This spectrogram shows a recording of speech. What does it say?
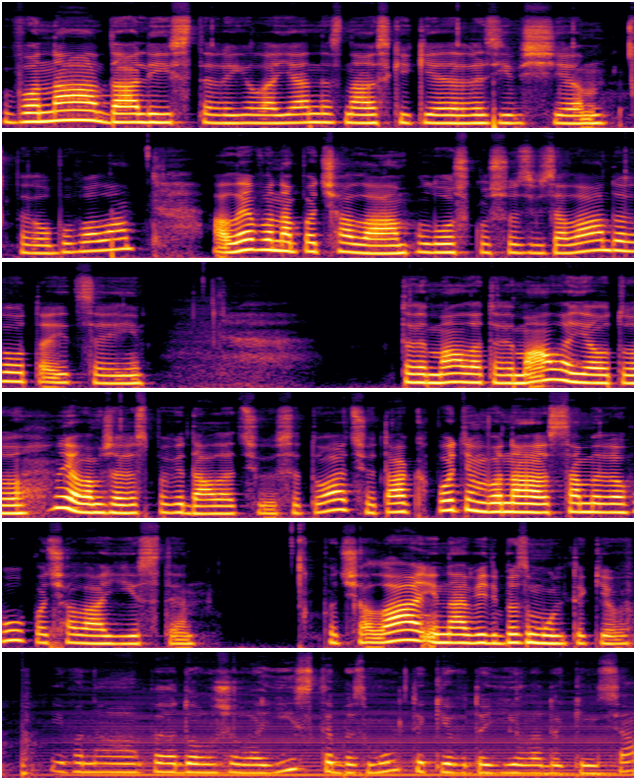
Вона далі істерила. Я не знаю, скільки разів ще пробувала, але вона почала ложку щось взяла до рота і цей тримала, тримала. Я ото, ну я вам вже розповідала цю ситуацію. Так, потім вона саме рагу почала їсти. Почала і навіть без мультиків. І вона продовжила їсти без мультиків, доїла до кінця,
